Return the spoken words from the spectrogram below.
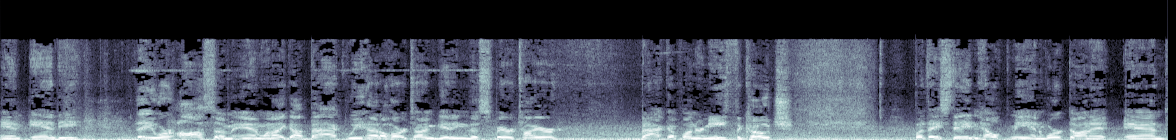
and Andy, they were awesome. And when I got back, we had a hard time getting the spare tire back up underneath the coach. But they stayed and helped me and worked on it and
